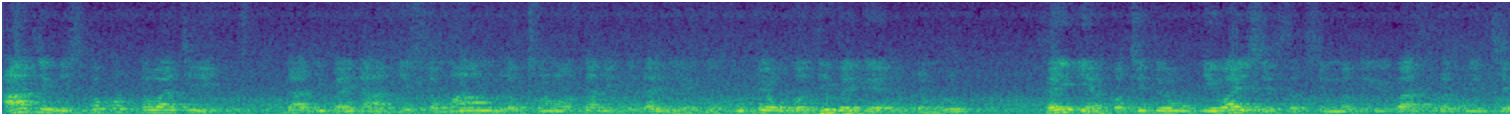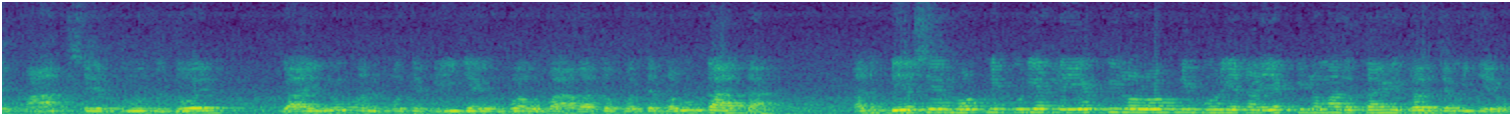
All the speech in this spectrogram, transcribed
આ જે નિષ્કપટ થવાથી દાદીભાઈના જે તમામ લક્ષણો હતા ને બધા લઈ ગયા. તૂટેવો બધી વહી ગયા અને બ્રહ્મરૂપ થઈ ગયા. પછી તો એવું કહેવાય છે, સત્સંગમાં તો એવી વાત પ્રચલિત છે, પાંચ શેર દૂધ, દોય, ગાયનું અને પોતે પી જાય, ઊભા ઊભા આવા તો પોતે બળુકા હતા. અને બે શેર લોટની પૂરી એટલે એક કિલો લોટની પૂરી એટલે એક કિલોમાં તો ત્રણ ઘર જમી જાય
